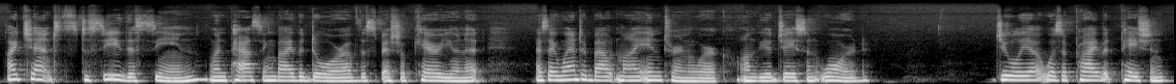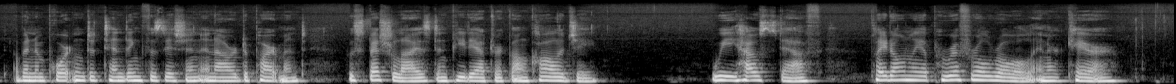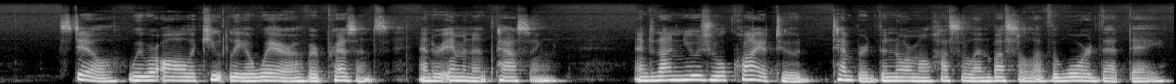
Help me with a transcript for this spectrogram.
I chanced to see this scene when passing by the door of the special care unit as I went about my intern work on the adjacent ward. Julia was a private patient of an important attending physician in our department who specialized in pediatric oncology. We house staff played only a peripheral role in her care. Still, we were all acutely aware of her presence and her imminent passing, and an unusual quietude tempered the normal hustle and bustle of the ward that day.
